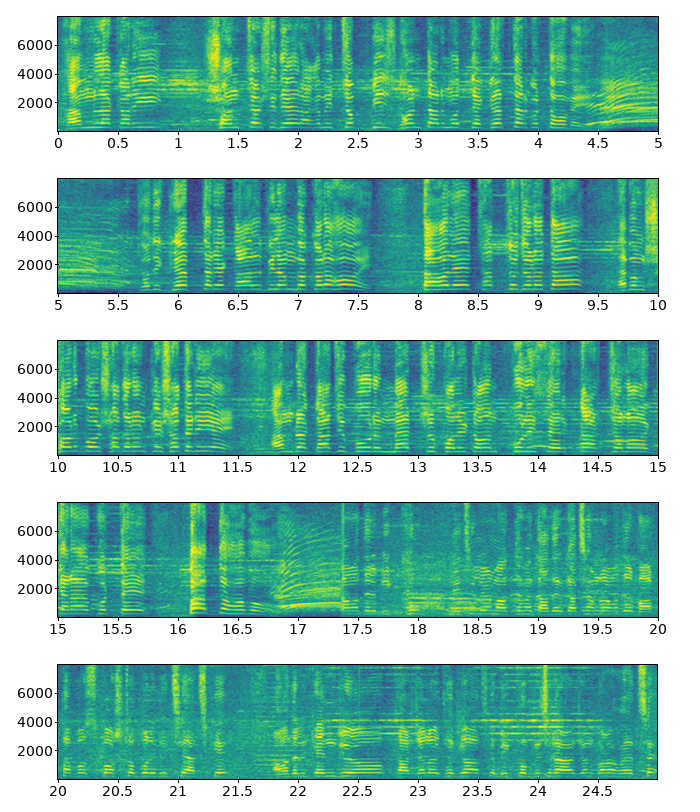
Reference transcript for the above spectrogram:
হামলাকারী সন্ত্রাসীদের আগামী চব্বিশ ঘণ্টার মধ্যে গ্রেপ্তার করতে হবে। যদি গ্রেপ্তারে কাল বিলম্ব করা হয়, তাহলে ছাত্র জনতা এবং সর্বসাধারণকে সাথে নিয়ে আমরা গাজীপুর মেট্রোপলিটন পুলিশের কার্যালয় ঘেরাও করতে বাধ্য হব। আমাদের বিক্ষোভ মিছিলের মাধ্যমে তাদের কাছে আমরা আমাদের বার্তা স্পষ্ট করে দিচ্ছি আজকে। আমাদের কেন্দ্রীয় কার্যালয় থেকেও আজকে বিক্ষোভ মিছিলের আয়োজন করা হয়েছে।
